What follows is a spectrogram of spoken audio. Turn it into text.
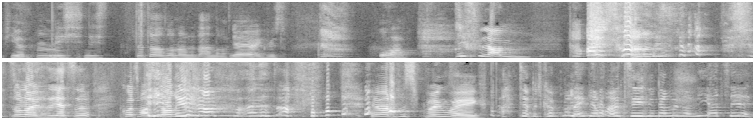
hier, nicht, nicht das, sondern das andere. ja, ja, ich weiß. Oh, die Flammen. So Leute, jetzt äh, kurz mal Story. Alter. Wir waren auf dem Spring Break. Alter, das könnte man eigentlich auch mal erzählen. Den haben wir noch nie erzählt.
